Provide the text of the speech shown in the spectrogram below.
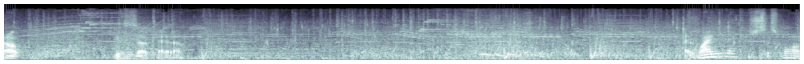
Oh. This is okay, though. Why didn't I catch this wall?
